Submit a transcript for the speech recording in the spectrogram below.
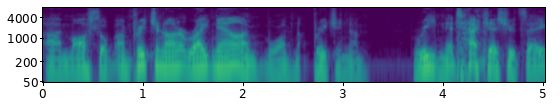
I'm also I'm preaching on it right now. I'm well, I'm not preaching. I'm reading it, I guess you'd say.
